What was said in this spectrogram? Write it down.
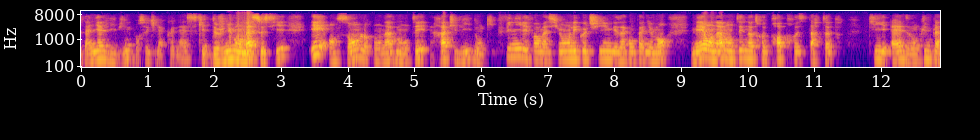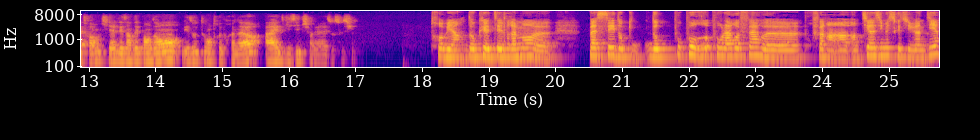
Daniel Libin, pour ceux qui la connaissent, qui est devenu mon associé. Et ensemble, on a monté Rapidly, donc fini les formations, les coachings, les accompagnements, mais on a monté notre propre startup qui aide, donc une plateforme qui aide les indépendants, les auto-entrepreneurs à être visibles sur les réseaux sociaux. Trop bien. Donc, euh, tu es vraiment euh, passer, donc, donc pour, pour, pour la refaire, euh, pour faire un, un, petit résumé de ce que tu viens de dire,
